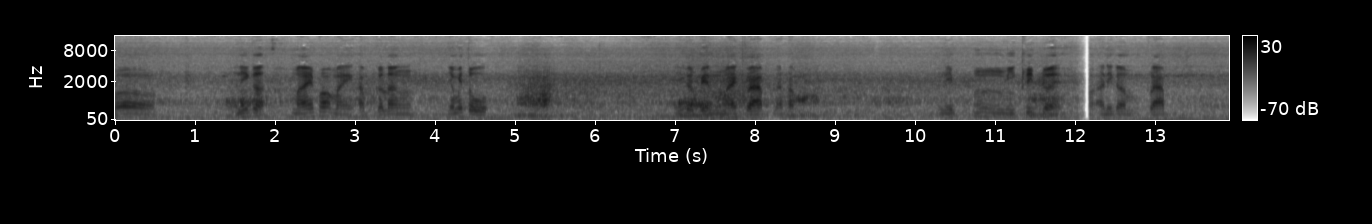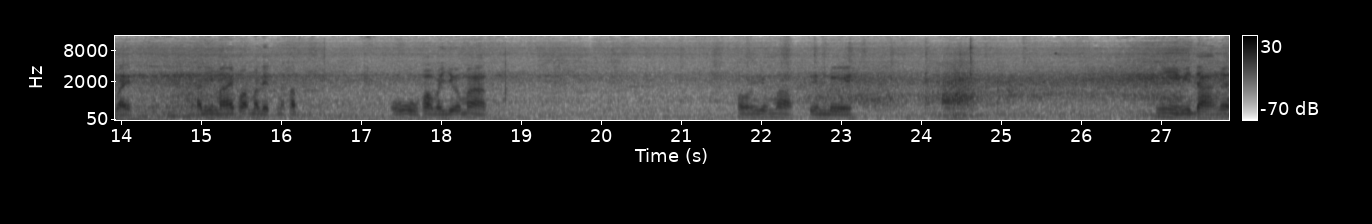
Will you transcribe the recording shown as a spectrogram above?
ว้าว อันนี้ก็ ไม้เพาะใหม่ครับกำลังยังไม่โต นี่ก็เป็นไม้กราฟนะครับ อันนี้มมีคลิปด้วย อันนี้ก็กราฟไว้ อันนี้ไม้เพาะเมล็ดนะครับ โอ้เพาะไว้เยอะมากเพาะไว้เยอะมากเต็มเลย นี่มีด่างด้วย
